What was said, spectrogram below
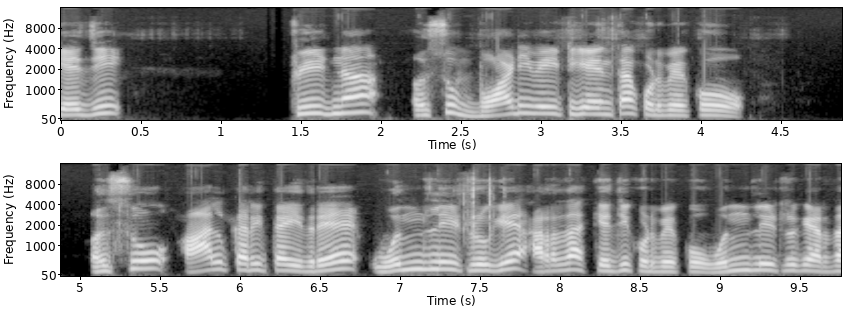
ಕೆ ಜಿ ಫೀಡ್ನ ಹಸು ಬಾಡಿ ವೆಯ್ಟ್ಗೆ ಅಂತ ಕೊಡಬೇಕು. ಹಸು ಹಾಲು ಕರಿತಾ ಇದ್ರೆ ಒಂದು ಲೀಟ್ರಿಗೆ ಅರ್ಧ ಕೆ ಜಿ ಕೊಡಬೇಕು. ಒಂದು ಲೀಟ್ರಿಗೆ ಅರ್ಧ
